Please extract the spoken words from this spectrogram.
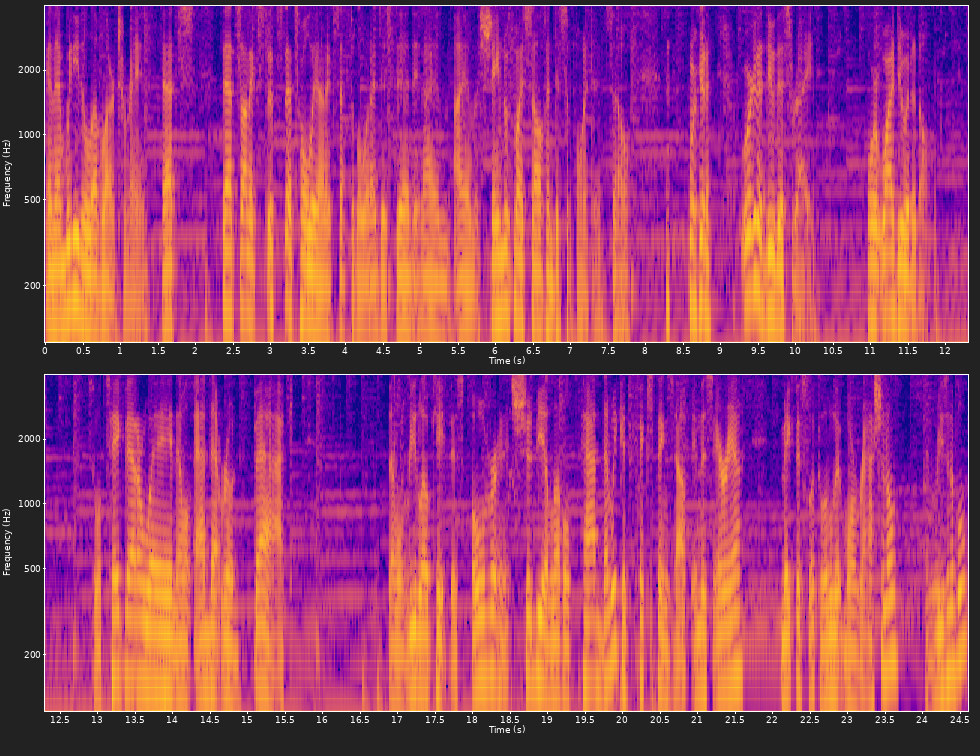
And then we need to level our terrain. That's that's unex that's that's wholly unacceptable what I just did and I am I am ashamed with myself and disappointed. So, we're to we're to do this right. Or why do it at all? So we'll take that away, and then we'll add that road back. Then we'll relocate this over, and it should be a level pad. Then we can fix things up in this area, make this look a little bit more rational and reasonable.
